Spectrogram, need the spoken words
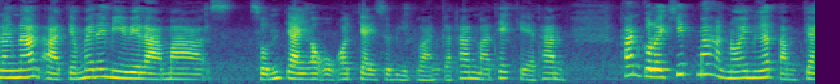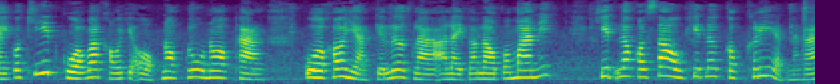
ดังนั้นอาจจะไม่ได้มีเวลามาสนใจเอาอกเอาใจสวีทหวานกับท่านมาเทคแคร์ท่าน ท่านก็เลยคิดมากน้อยเนื้อต่ำใจก็คิดกลัวว่าเขาจะออกนอกลู่นอกทาง กลัวเขาอยากจะเลิกลาอะไรกับเราประมาณนี้ คิดแล้วก็เศร้าคิดแล้วก็เครียดนะคะ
